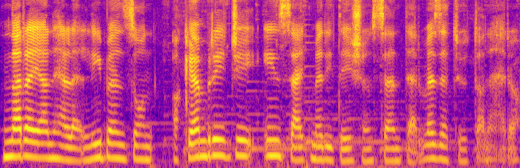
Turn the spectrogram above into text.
Narayan Helen Libenson, a Cambridge Insight Meditation Center vezető tanára.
